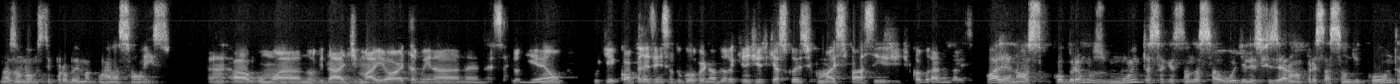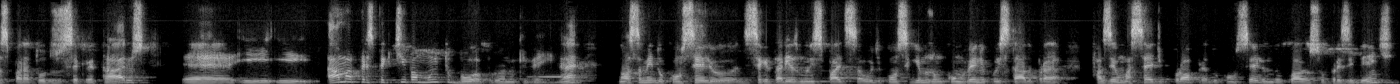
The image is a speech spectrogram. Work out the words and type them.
nós não vamos ter problema com relação a isso. Alguma novidade maior também na, né, nessa reunião? Porque com a presença do governador, acredito que as coisas ficam mais fáceis de cobrar no Gás. Olha, nós cobramos muito essa questão da saúde, eles fizeram uma prestação de contas para todos os secretários, é, e, e, há uma perspectiva muito boa para o ano que vem, né? Nós também do Conselho de Secretarias Municipais de Saúde conseguimos um convênio com o Estado para fazer uma sede própria do Conselho, do qual eu sou presidente,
